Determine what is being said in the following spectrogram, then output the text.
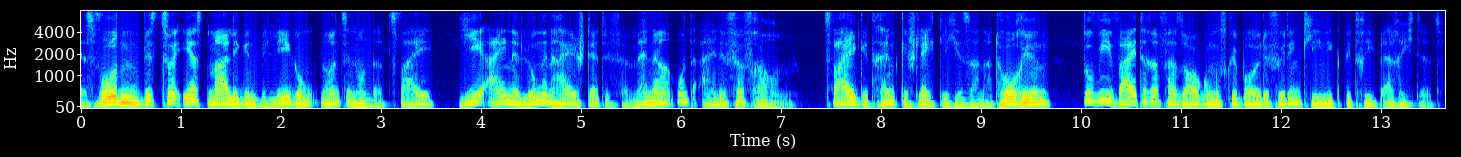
Es wurden bis zur erstmaligen Belegung 1902 je eine Lungenheilstätte für Männer und eine für Frauen, zwei getrenntgeschlechtliche Sanatorien sowie weitere Versorgungsgebäude für den Klinikbetrieb errichtet.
